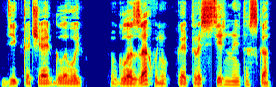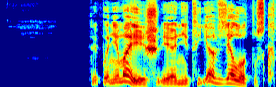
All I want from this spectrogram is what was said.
Дик качает головой. В глазах у него какая-то растерянная тоска. — Ты понимаешь, Леонид, я взял отпуск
